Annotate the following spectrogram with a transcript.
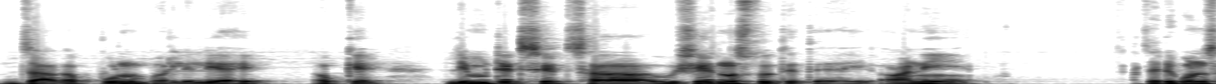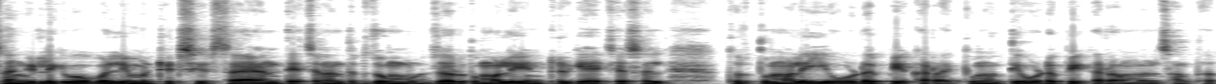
जागा पूर्ण भरलेली आहे. ओके लिमिटेड सीट्सचा विषयच नसतो तिथे. आहे आणि जरी कोणी सांगितलं की बाबा लिमिटेड सीट्स आहे आणि त्याच्यानंतर जो जर तुम्हाला एंट्री घ्यायची असेल तर तुम्हाला एवढं पे करा किंवा तेवढं पे करा म्हणून सांगतात.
